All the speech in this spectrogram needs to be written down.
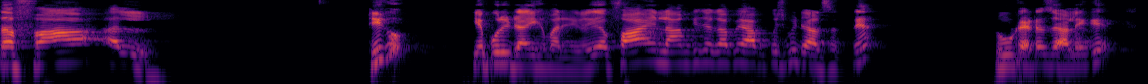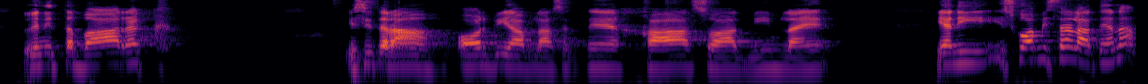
تفا ٹھیک ہو؟ یہ پوری ڈائی ہماری نکل گئی فا لام کی جگہ پہ آپ کچھ بھی ڈال سکتے ہیں۔ روٹ ایٹس ڈالیں گے۔ تو یعنی تبارک۔ اسی طرح اور بھی آپ لا سکتے ہیں۔ خاص سواد، میم لائیں۔ یعنی اس کو ہم اس طرح لاتے ہیں نا۔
